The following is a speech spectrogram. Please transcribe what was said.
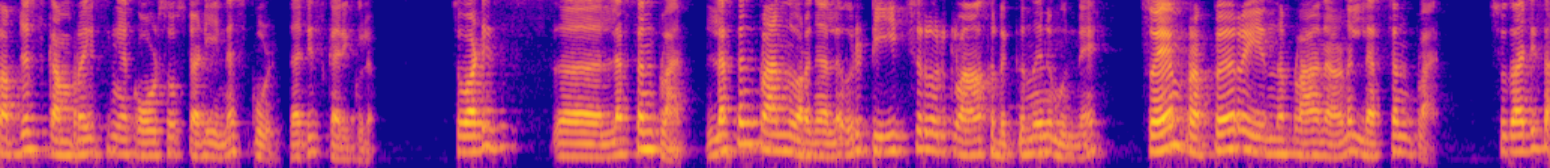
Subjects comprising a course of study in a school that is curriculum so what is lesson plan lesson plan എന്ന് പറഞ്ഞാൽ ഒരു ടീച്ചർ ഒരു ക്ലാസ് എടുക്കുന്നതിന് മുന്നേ സ്വയം പ്രിപ്പയർ ചെയ്യുന്ന പ്ലാൻ ആണ് lesson plan so that is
